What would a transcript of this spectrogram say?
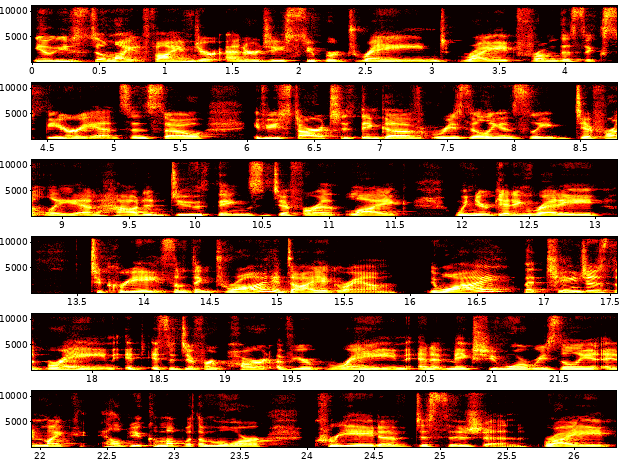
you know, you still might find your energy super drained, right, from this experience. And so, if you start to think of resiliency differently and how to do things different, like when you're getting ready to create something, drawing a diagram. Why? That changes the brain. It, it's a different part of your brain and it makes you more resilient and it might help you come up with a more creative decision, right?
